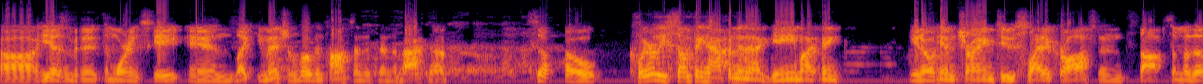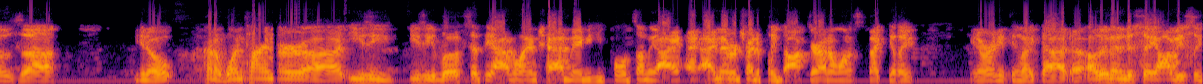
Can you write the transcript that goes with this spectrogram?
Uh, he hasn't been at the morning skate. And like you mentioned, Logan Thompson has been the backup. So clearly something happened in that game. I think, you know, him trying to slide across and stop some of those, uh, you know, kind of one timer, uh, easy easy looks at the Avalanche had. Maybe he pulled something. I, I, I never tried to play doctor. I don't want to speculate, you know, or anything like that. Uh, other than to say, obviously,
